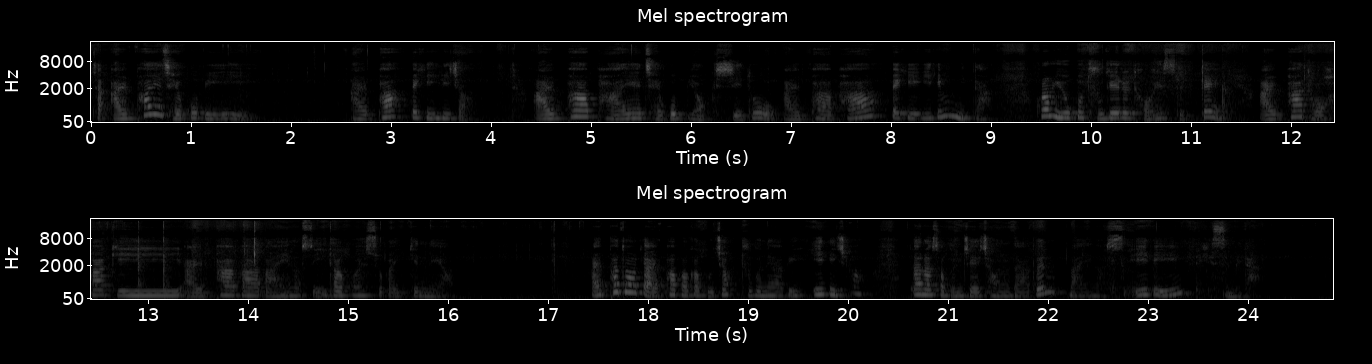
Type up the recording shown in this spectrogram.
자, 알파의 제곱이 알파 빼기 1이죠. 알파 바의 제곱 역시도 알파 바 빼기 1입니다. 그럼 요거 두 개를 더했을 때 알파 더하기 알파바 마이너스 2라고 할 수가 있겠네요. 알파 더하기 알파바가 뭐죠? 두 분의 합이 1이죠. 따라서 문제의 정답은 마이너스 1이 되겠습니다.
